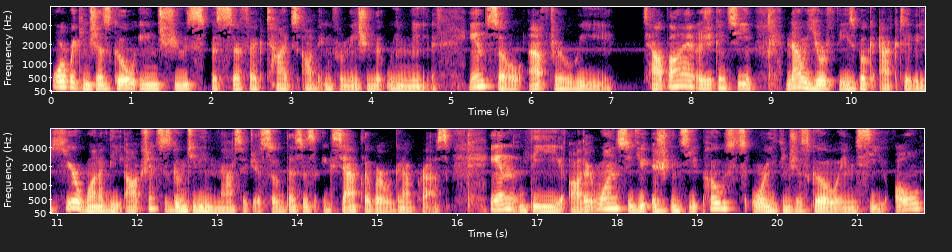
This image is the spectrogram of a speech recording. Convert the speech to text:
or we can just go choose specific types of information that we need. And so after we tap on it, as you can see, now your Facebook activity. Here, one of the options is going to be messages. So this is exactly where we're to press. And the other ones, you, as you can see, posts, or you can just go and see all.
